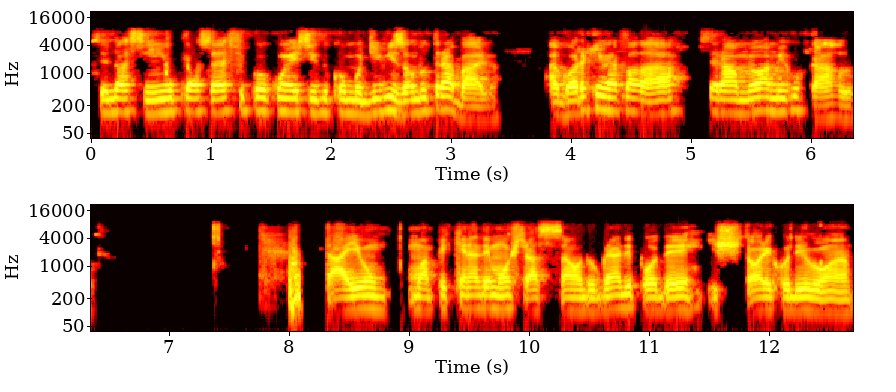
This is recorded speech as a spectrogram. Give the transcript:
Sendo assim, o processo ficou conhecido como divisão do trabalho. Agora quem vai falar será o meu amigo Carlos. Tá aí um, uma pequena demonstração do grande poder histórico de Luan.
